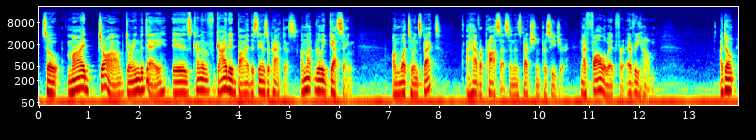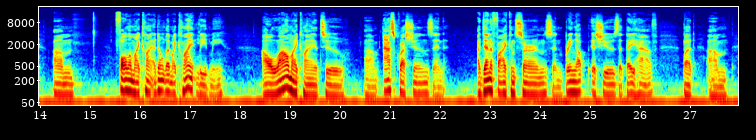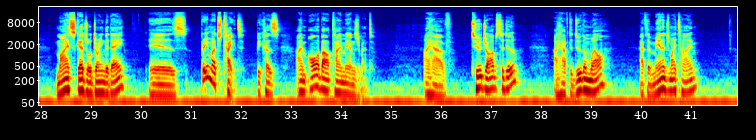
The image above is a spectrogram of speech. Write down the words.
So my job during the day is kind of guided by the standards of practice. I'm not really guessing on what to inspect. I have a process, an inspection procedure, and I follow it for every home. I don't um, follow my client. I don't let my client lead me. I'll allow my client to um, ask questions and identify concerns and bring up issues that they have but um, my schedule during the day is pretty much tight because I'm all about time management. I have two jobs to do. I have to do them well. I have to manage my time.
